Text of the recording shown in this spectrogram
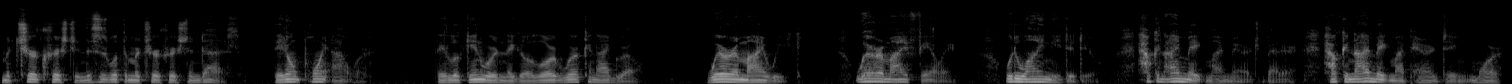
mature Christian. This is what the mature Christian does. They don't point outward. They look inward and they go, "Lord, where can I grow? Where am I weak? Where am I failing? What do I need to do? How can I make my marriage better? How can I make my parenting more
